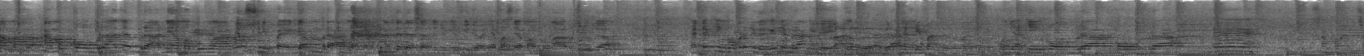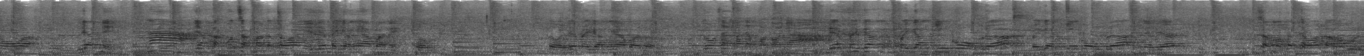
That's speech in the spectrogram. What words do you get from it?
sama sama kobra aja berani sama bunga arus dipegang berani. Nanti ada saya tunjukin videonya pasti sama bunga arus juga. Ente king cobra juga kayaknya berani deh berani itu. dia dia berani. rumahnya punya king cobra cobra. Eh sama kecoa. Lihat nih. Nah, yang takut sama kecoa nih dia megangnya apa nih? Tuh. Tuh dia megangnya apa tuh? Untung saya ada fotonya. dia pegang pegang king cobra pegang king cobra nih lihat. Sama kecoa kabur.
